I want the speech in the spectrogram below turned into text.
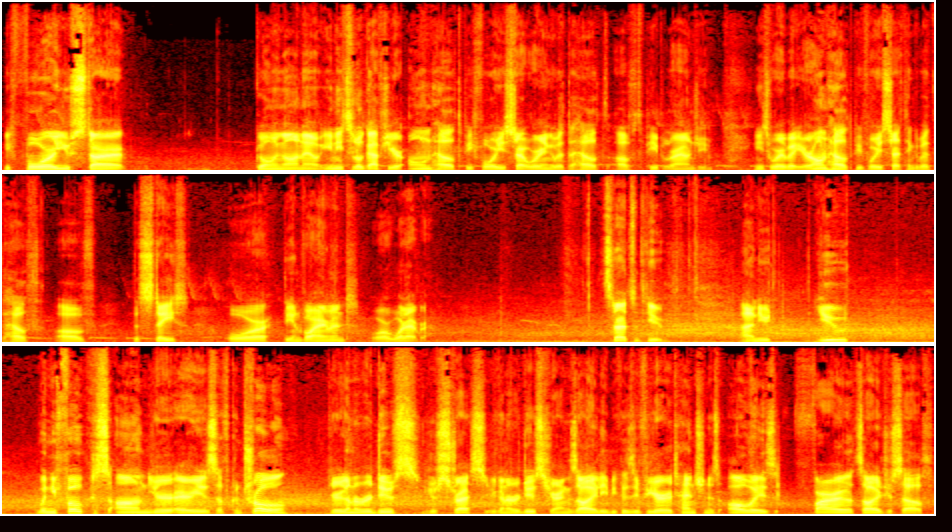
before you start going on out. You need to look after your own health before you start worrying about the health of the people around you. You need to worry about your own health before you start thinking about the health of the state or the environment or whatever. It starts with you. And you you when you focus on your areas of control, you're going to reduce your stress, you're going to reduce your anxiety because if your attention is always far outside yourself,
